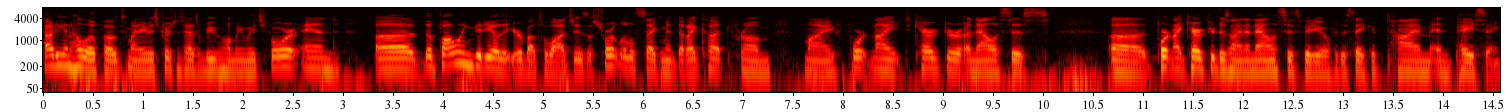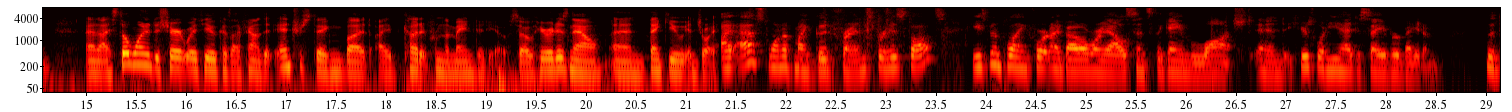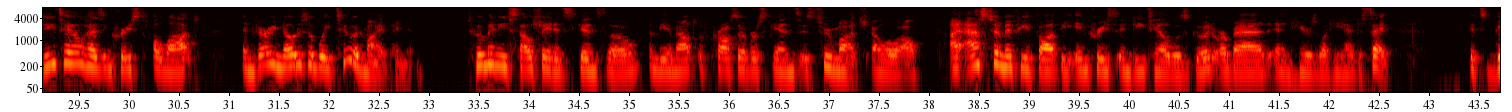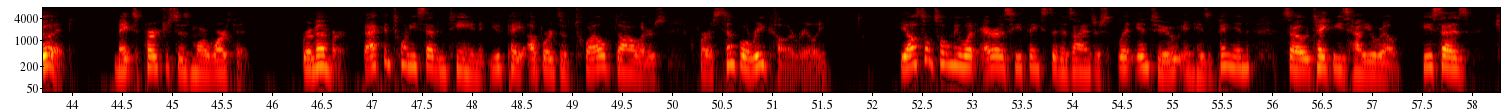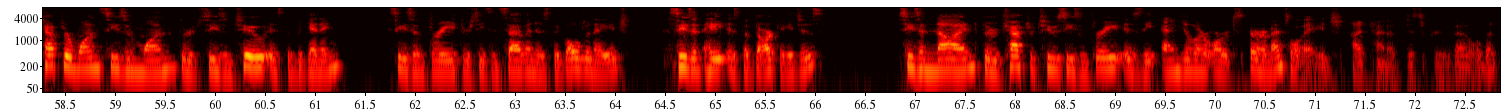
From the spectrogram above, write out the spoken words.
Howdy and hello folks, my name is Christian Tasser, you can call me H4, and uh, the following video that you're about to watch is a short little segment that I cut from my Fortnite character analysis, uh, Fortnite character design analysis video for the sake of time and pacing. And I still wanted to share it with you because I found it interesting, but I cut it from the main video. So here it is now, and thank you, enjoy. I asked one of my good friends for his thoughts. He's been playing Fortnite Battle Royale since the game launched, and here's what he had to say verbatim. The detail has increased a lot, and very noticeably too, in my opinion. Too many cel-shaded skins, though, and the amount of crossover skins is too much, lol. I asked him if he thought the increase in detail was good or bad, and here's what he had to say. It's good. Makes purchases more worth it. Remember, back in 2017, you'd pay upwards of $12 for a simple recolor, really. He also told me what eras he thinks the designs are split into, in his opinion, so take these how you will. He says, Chapter 1, Season 1 through Season 2 is the beginning. Season 3 through Season 7 is the Golden Age. Season 8 is the Dark Ages. Season 9 through Chapter 2, Season 3 is the Angular or Experimental Age. I kind of disagree with that a little bit.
